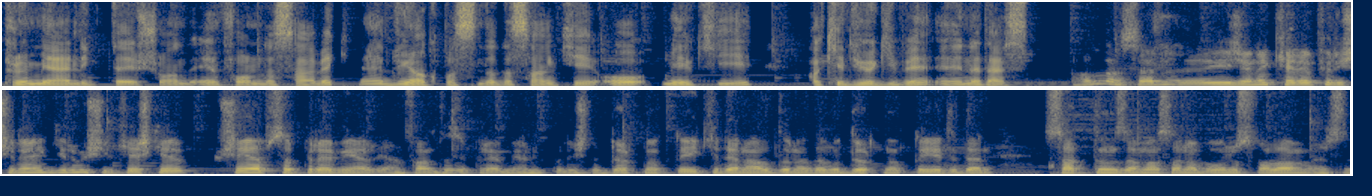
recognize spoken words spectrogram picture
Premier Lig'de şu anda en formda sabek. E, Dünya Kupası'nda da sanki o mevkiyi hak ediyor gibi. E, ne dersin? Valla sen e, iyicene kelepir işine girmişsin. Keşke şey yapsa Premier yani Fantasy Premier Lig böyle işte 4.2'den aldığın adamı 4.7'den sattığın zaman sana bonus falan verse.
